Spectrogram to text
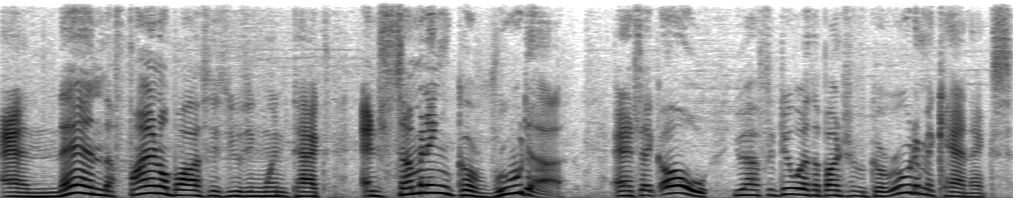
And then the final boss is using wind attacks and summoning Garuda. And it's like, oh, you have to deal with a bunch of Garuda mechanics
